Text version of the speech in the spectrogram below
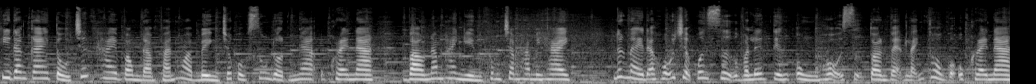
khi đăng cai tổ chức hai vòng đàm phán hòa bình cho cuộc xung đột Nga-Ukraine vào năm 2022. Nước này đã hỗ trợ quân sự và lên tiếng ủng hộ sự toàn vẹn lãnh thổ của Ukraine,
